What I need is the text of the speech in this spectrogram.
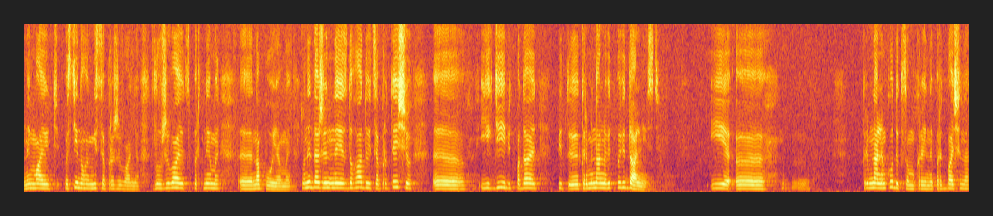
не мають постійного місця проживання, зловживають спиртними е, напоями. Вони навіть не здогадуються про те, що е, їх дії підпадають під е, кримінальну відповідальність. І е, Кримінальним кодексом України передбачена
